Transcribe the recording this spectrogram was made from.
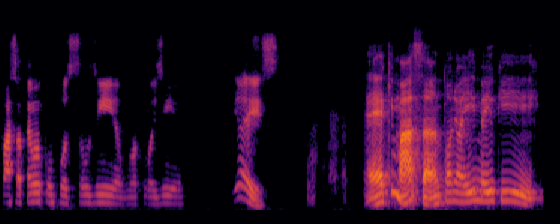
faço até uma composiçãozinha, alguma coisinha. E é isso. É, que massa. Antônio aí meio que.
